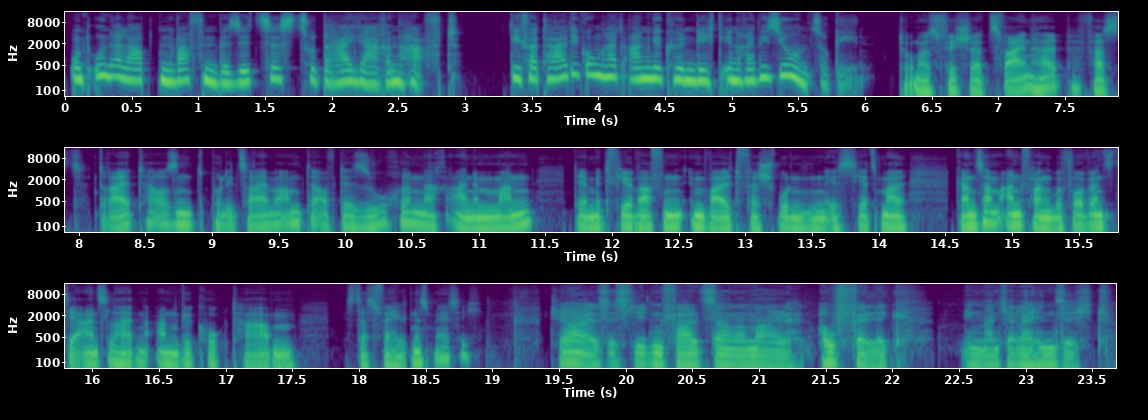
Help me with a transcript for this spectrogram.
und unerlaubten Waffenbesitzes zu drei Jahren Haft. Die Verteidigung hat angekündigt, in Revision zu gehen. Thomas Fischer, zweieinhalb, fast 3000 Polizeibeamte auf der Suche nach einem Mann, der mit vier Waffen im Wald verschwunden ist. Jetzt mal ganz am Anfang, bevor wir uns die Einzelheiten angeguckt haben. Ist das verhältnismäßig? Tja, es ist jedenfalls, sagen wir mal, auffällig in mancherlei Hinsicht.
